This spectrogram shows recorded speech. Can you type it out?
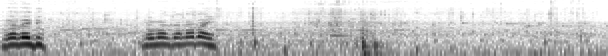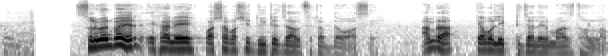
মনে সুলেমান ভাইয়ের এখানে পাশাপাশি দুইটা জাল সেট দেওয়া আছে। আমরা কেবল একটি জালের মাছ ধরলাম।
